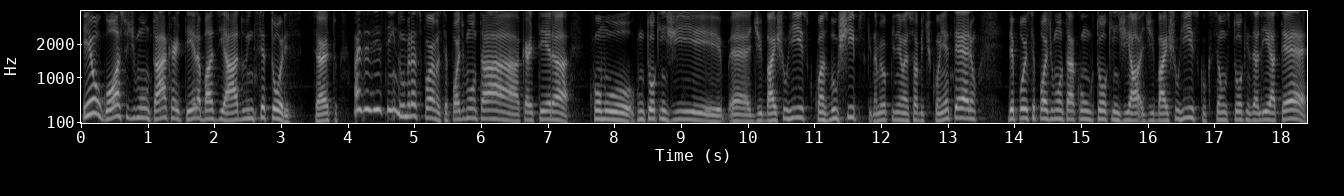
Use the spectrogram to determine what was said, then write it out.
Eu gosto de montar a carteira baseado em setores, certo? Mas existem inúmeras formas. Você pode montar a carteira como com tokens de, é, de baixo risco, com as blue chips, que na minha opinião é só Bitcoin e Ethereum. Depois você pode montar com tokens de, de baixo risco, que são os tokens ali até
